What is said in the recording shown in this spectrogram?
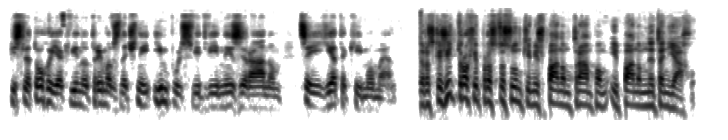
після того як він отримав значний імпульс від війни з Іраном, це і є такий момент. Розкажіть трохи про стосунки між паном Трампом і паном Нетаньяху.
